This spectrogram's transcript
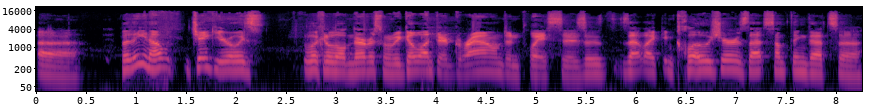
Uh, but you know, Janky, you're always looking a little nervous when we go underground in places. Is, is that like enclosure? Is that something that's uh?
